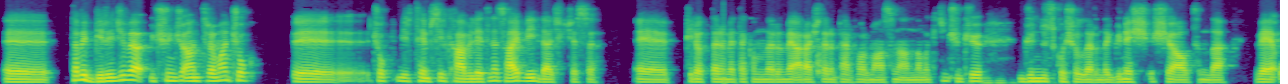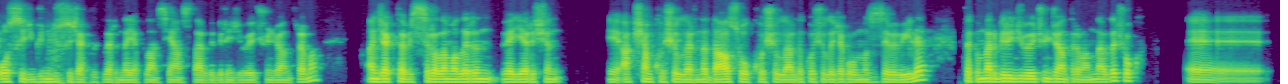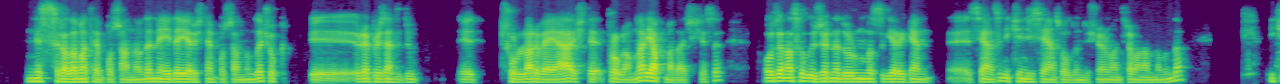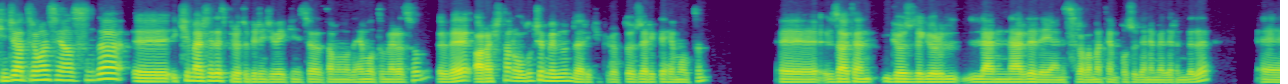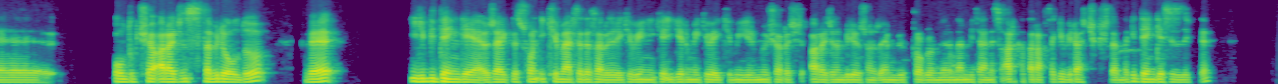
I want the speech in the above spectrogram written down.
Eee, tabii 1. ve 3. antrenman çok, eee, çok bir temsil kabiliyetine sahip değildi açıkçası. Eee, pilotların ve takımların ve araçların performansını anlamak için. Çünkü gündüz koşullarında, güneş ışığı altında ve o sı gündüz sıcaklıklarında yapılan seanslardı 1. ve 3. antrenman. Ancak tabii sıralamaların ve yarışın, eee, akşam koşullarında, daha soğuk koşullarda koşulacak olması sebebiyle takımlar 1. ve 3. antrenmanlarda çok, eee, ne sıralama temposu anlamında ne de yarış temposu anlamında çok, eee, representative, eee, turlar veya, işte, programlar yapmadı açıkçası. O yüzden asıl üzerine durulması gereken, eee, seansın 2. seans olduğunu düşünüyorum antrenman anlamında. 2. antrenman seansında, eee, 2 Mercedes pilotu 1. ve 2. sırada tamamladı Hamilton ve Russell ve araçtan oldukça memnundu her 2 pilot özellikle Hamilton. Eee, zaten gözle görülenlerde de yani sıralama temposu denemelerinde de, eee, oldukça aracın stabil olduğu ve iyi bir dengeye özellikle son 2 Mercedes aracı 2022 ve 2023 araç aracının biliyorsunuz en büyük problemlerinden bir tanesi arka taraftaki viraj çıkışlarındaki dengesizlikti.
